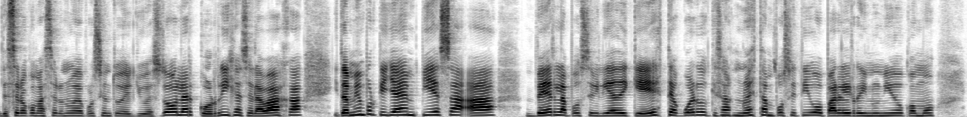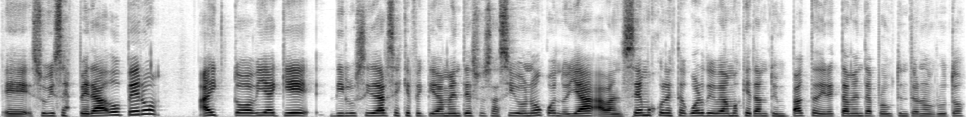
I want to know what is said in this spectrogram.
de 0,09% del US dólar, corrige hacia la baja y también porque ya empieza a ver la posibilidad de que este acuerdo quizás no es tan positivo para el Reino Unido como eh, se hubiese esperado, pero hay todavía que dilucidar si es que efectivamente eso es así o no cuando ya avancemos con este acuerdo y veamos qué tanto impacta directamente al Producto Interno Bruto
